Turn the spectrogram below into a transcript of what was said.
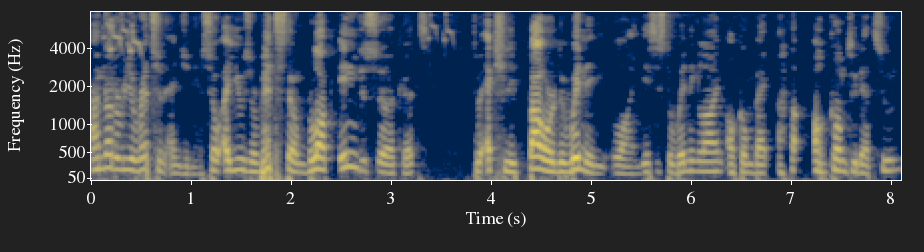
I'm not a real redstone engineer, so I use a redstone block in the circuit to actually power the winning line. This is the winning line. I'll come back. I'll come to that soon.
